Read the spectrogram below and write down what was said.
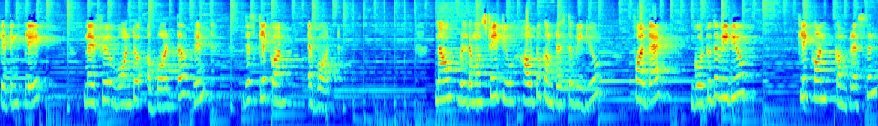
getting played. Now if you want to abort the event, just click on abort. Now we'll demonstrate you how to compress the video. For that, go to the video, click on compression,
